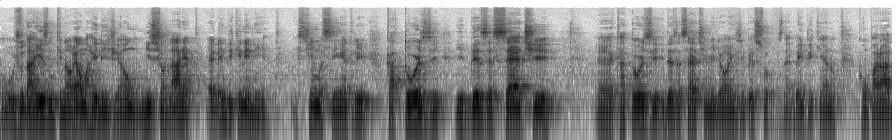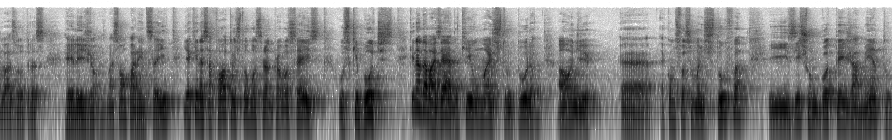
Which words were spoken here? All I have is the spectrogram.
o judaísmo que não é uma religião missionária é bem pequenininha, estima-se entre 14 e 17 é, 14 e 17 milhões de pessoas, né? bem pequeno comparado às outras religiões. Mas só um parênteses aí, e aqui nessa foto eu estou mostrando para vocês os kibbutz, que nada mais é do que uma estrutura onde é, é, como se fosse uma estufa e existe um gotejamento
